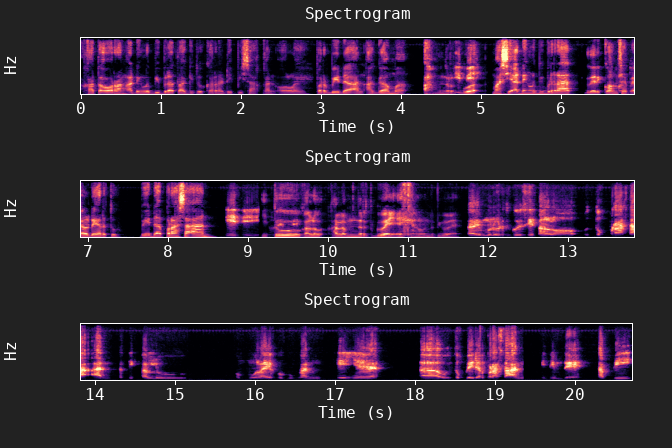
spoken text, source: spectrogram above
kata orang ada yang lebih berat lagi tuh karena dipisahkan oleh perbedaan agama ah menurut gua masih ada yang lebih berat dari konsep LDR tuh beda perasaan Ini. itu kalau kalau menurut gue ya kalau menurut gue Tapi menurut gue sih kalau untuk perasaan ketika lu memulai hubungan kayaknya uh, untuk beda perasaan minim deh. Tapi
